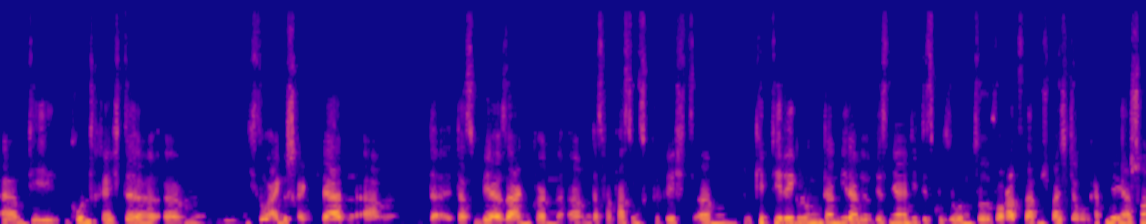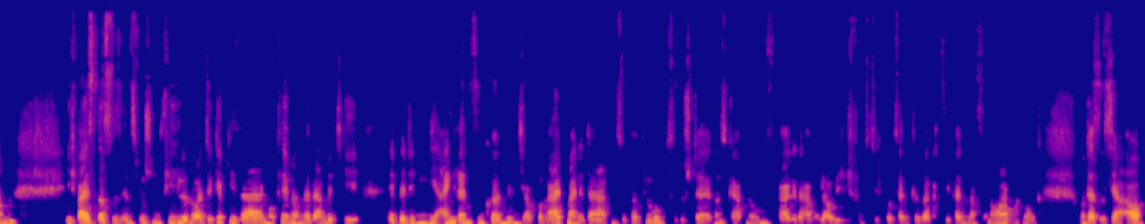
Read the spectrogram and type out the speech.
ähm, die Grundrechte ähm, nicht so eingeschränkt werden, ähm, dass wir sagen können, ähm, das Verfassungsgericht ähm, kippt die Regelung dann wieder. Wir wissen ja, die Diskussion zur Vorratsdatenspeicherung hatten wir ja schon. Ich weiß, dass es inzwischen viele Leute gibt, die sagen, okay, wenn wir damit die Epidemie eingrenzen können, bin ich auch bereit, meine Daten zur Verfügung zu stellen. Es gab eine Umfrage, da haben, glaube ich, 50 Prozent gesagt, sie fänden das in Ordnung. Und das ist ja auch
